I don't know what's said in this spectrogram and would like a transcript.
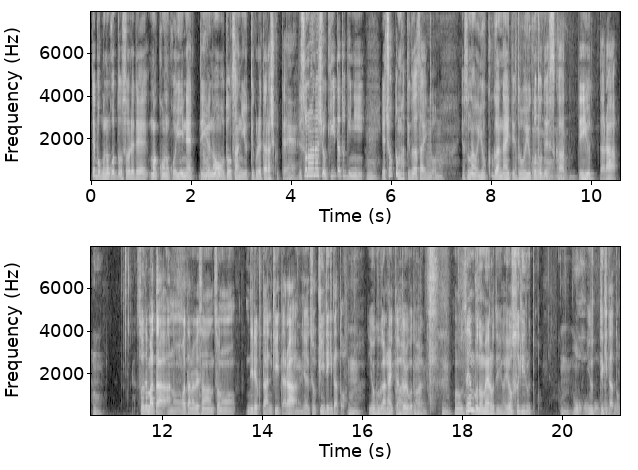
で僕のことをそれで、まあ、この子いいねっていうのをお父さんに言ってくれたらしくて、ええ。でその話を聞いた時に「ん。いやちょっと待ってください」と「いやそんな欲がないってどういうことですか?」って言ったら、んそれでまたあの渡辺さんそのディレクターに聞いたら「いやそう聞いてきたと、欲がないってどういうことか、全部のメロディーが良すぎると。言ってきたと。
